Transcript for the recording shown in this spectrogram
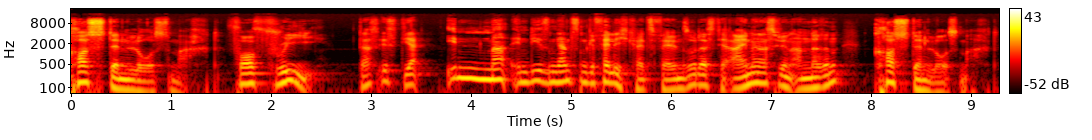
kostenlos macht. For free. Das ist ja immer in diesen ganzen Gefälligkeitsfällen so, dass der eine das für den anderen kostenlos macht.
